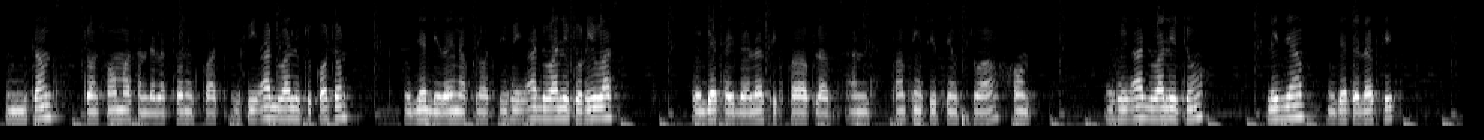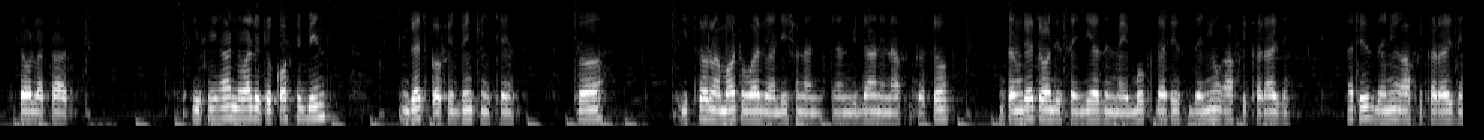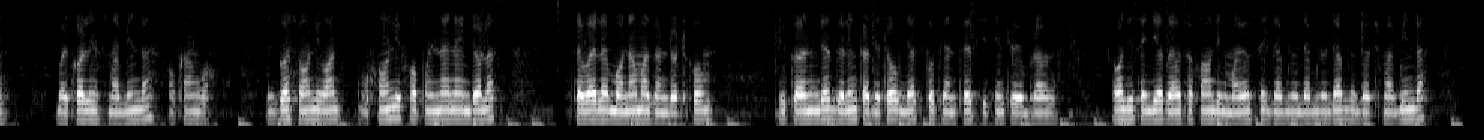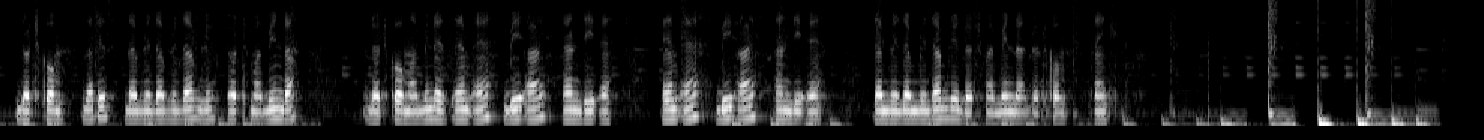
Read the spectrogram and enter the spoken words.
it becomes transformers and electronic parts. If we add value to cotton, we get designer clothes. If we add value to rivers, we get hydroelectric power plants and pumping systems to our homes. If we add value to lithium, we get electric solar cars. If we add value to coffee beans, we get coffee drinking chains. So it's all about value addition and can be done in Africa. So you can get all these ideas in my book that is The New Africa Rising. That is The New Africa Rising by Collins Mabinda Okango. It goes for only one for only four point nine nine dollars. It's available on Amazon.com. You can get the link at the top, just copy and paste it into your browser. All these ideas are also found in my website www.mabinda.com com. That is www.mabinda.com mabinda is m a b i n d a. M a b i n d a. www.mabinda.com thank you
